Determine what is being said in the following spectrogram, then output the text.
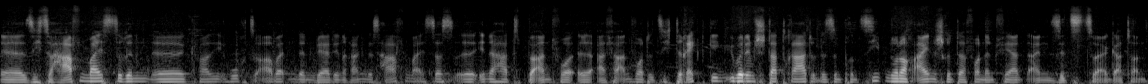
äh, sich zur Hafenmeisterin äh, quasi hochzuarbeiten, denn wer den Rang des Hafenmeisters äh, innehat, äh, verantwortet sich direkt gegenüber dem Stadtrat und ist im Prinzip nur noch einen Schritt davon entfernt, einen Sitz zu ergattern.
